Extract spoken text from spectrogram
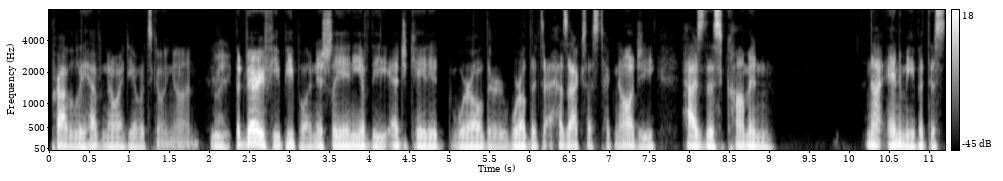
probably have no idea what's going on Right. but very few people initially any of the educated world or world that has access to technology has this common not enemy but this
